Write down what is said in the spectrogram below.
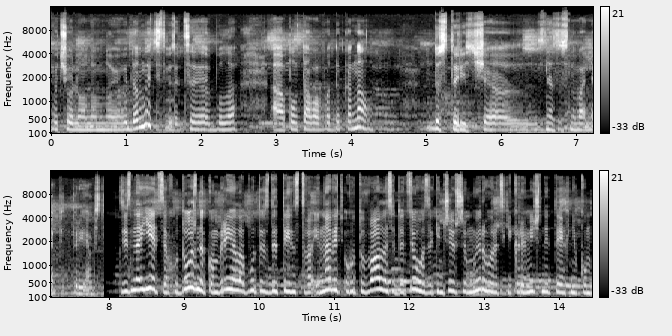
в очолюваному мною видавництві. Це була е, Полтава водоканал до сторіччя з дня заснування підприємства. Зізнається, художником мріяла бути з дитинства і навіть готувалася до цього, закінчивши Миргородський керамічний технікум.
